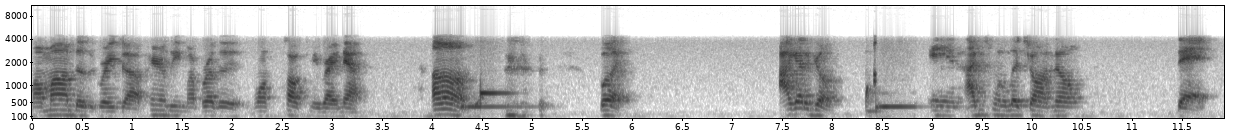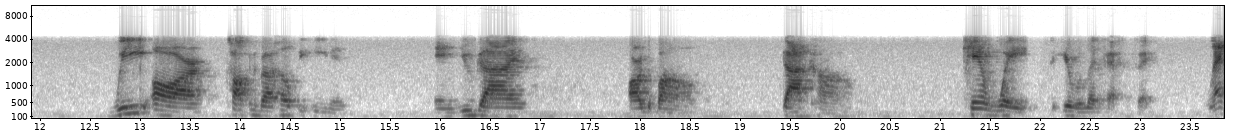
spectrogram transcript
My mom does a great job. Apparently my brother wants to talk to me right now. Um but I gotta go. And I just want to let y'all know that we are talking about healthy eating and you guys are the bomb com. Can't wait to hear what Lex has to say. Lex,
